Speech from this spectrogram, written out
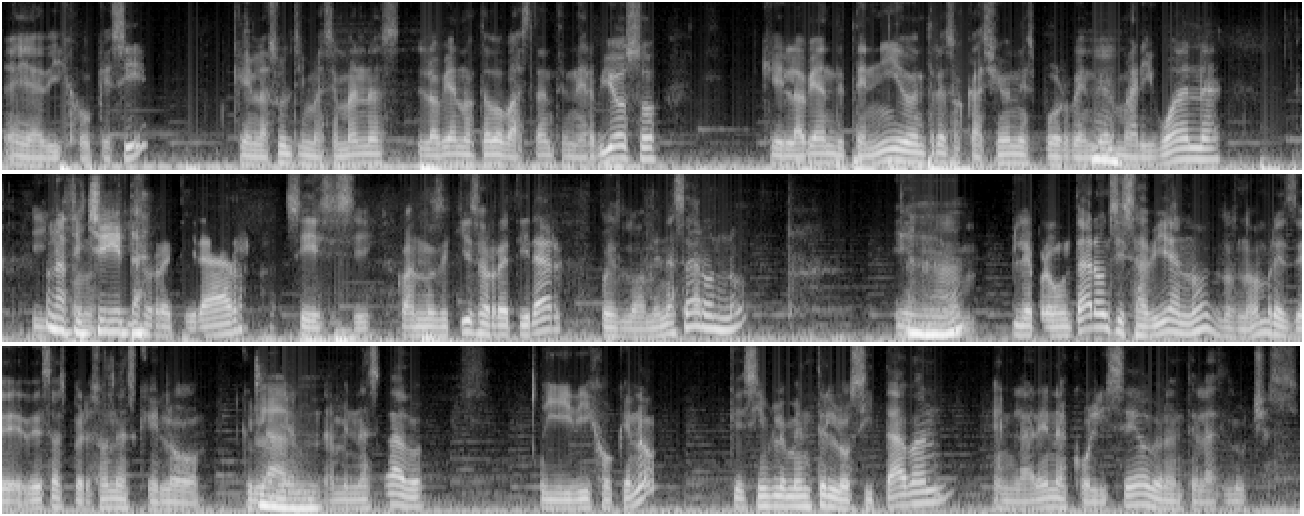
Ella dijo que sí, que en las últimas semanas lo había notado bastante nervioso, que lo habían detenido en tres ocasiones por vender mm. marihuana. Y Una fichita. Se quiso retirar, sí, sí, sí. Cuando se quiso retirar, pues lo amenazaron, ¿no? Eh, le preguntaron si sabían, ¿no? Los nombres de, esas personas que lo, que lo habían amenazado. Y dijo que no, que simplemente lo citaban en la arena Coliseo durante las luchas,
